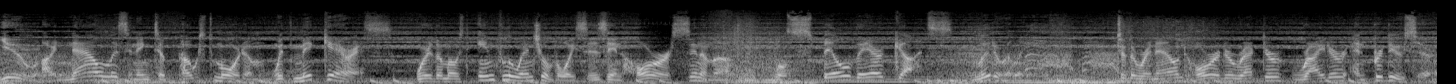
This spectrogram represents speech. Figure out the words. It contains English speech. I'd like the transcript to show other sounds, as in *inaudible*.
You are now listening to Postmortem with Mick Garris, where the most influential voices in horror cinema will spill their guts, literally, to the renowned horror director, writer, and producer.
